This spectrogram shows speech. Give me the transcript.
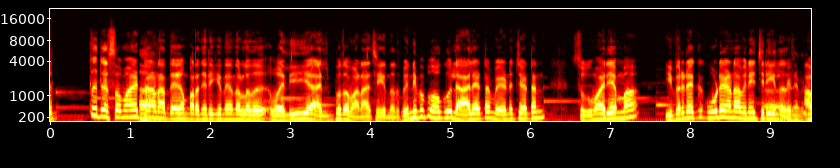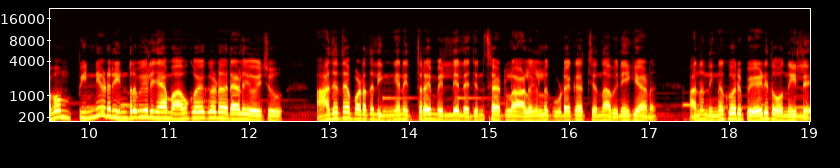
എത്ര രസമായിട്ടാണ് അദ്ദേഹം പറഞ്ഞിരിക്കുന്നത് എന്നുള്ളത് വലിയ അത്ഭുതമാണ് ആ ചെയ്യുന്നത്. പിന്നെ ഇപ്പൊ നോക്കൂ ലാലേട്ടൻ വേണുചേട്ടൻ സുകുമാരിയമ്മ ഇവരുടെയൊക്കെ കൂടെയാണ് അഭിനയിച്ചിരിക്കുന്നത്. അപ്പം പിന്നീട് ഒരു ഇന്റർവ്യൂവിൽ ഞാൻ മാമുക്കോയക്കോട് ഒരാൾ ചോദിച്ചു ആദ്യത്തെ പടത്തിൽ ഇങ്ങനെ ഇത്രയും വലിയ ലെജൻസ് ആയിട്ടുള്ള ആളുകളുടെ കൂടെയൊക്കെ ചെന്ന് അഭിനയിക്കുകയാണ്. അന്ന് നിങ്ങൾക്ക് ഒരു പേടി തോന്നിയില്ലേ?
